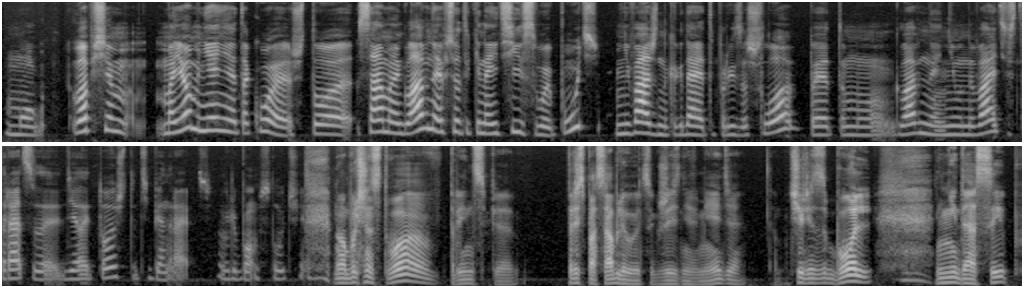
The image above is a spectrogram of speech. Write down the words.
могут. В общем, мое мнение такое, что самое главное все-таки найти свой путь, неважно, когда это произошло, поэтому главное не унывать и стараться делать то, что тебе нравится в любом случае. Ну а большинство, в принципе, приспосабливаются к жизни в медиа там, через боль, недосып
